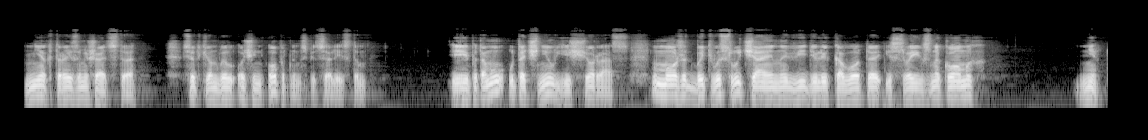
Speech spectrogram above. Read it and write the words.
некоторое замешательство. Все-таки он был очень опытным специалистом. И потому уточнил еще раз. «Может быть, вы случайно видели кого-то из своих знакомых?» «Нет», —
